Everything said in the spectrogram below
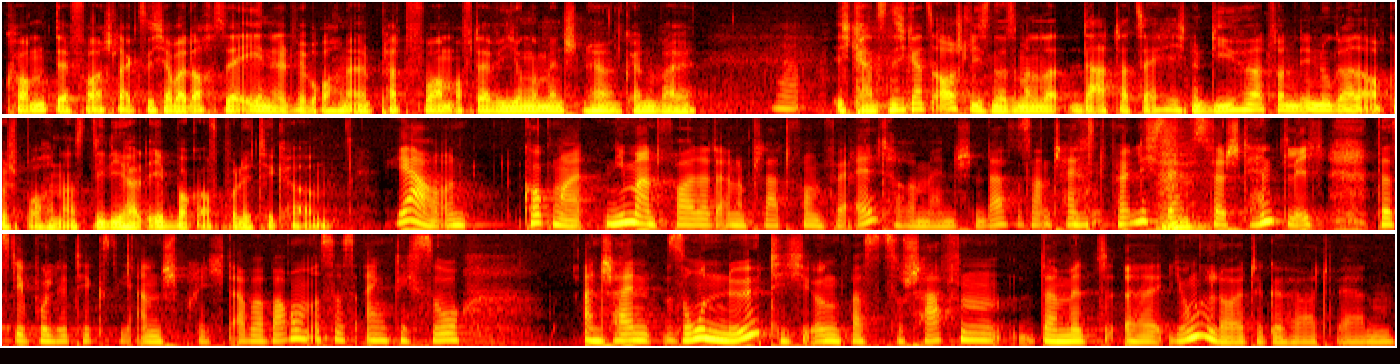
kommt, der Vorschlag sich aber doch sehr ähnelt. Wir brauchen eine Plattform, auf der wir junge Menschen hören können, weil Ja. ich kann es nicht ganz ausschließen, dass man da- da tatsächlich nur die hört, von denen du gerade auch gesprochen hast, die, die halt eh Bock auf Politik haben. Ja, und guck mal, niemand fordert eine Plattform für ältere Menschen. Das ist anscheinend völlig selbstverständlich, dass die Politik sie anspricht. Aber warum ist es eigentlich so anscheinend so nötig, irgendwas zu schaffen, damit äh, junge Leute gehört werden?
